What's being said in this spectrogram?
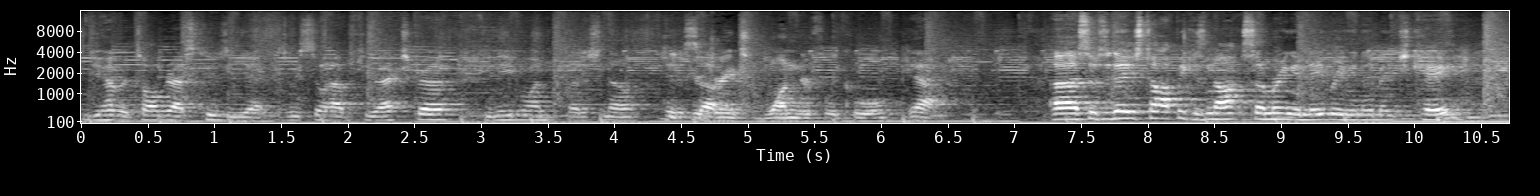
do you have a Tallgrass koozie yet? Because we still have a few extra. If you need one, let us know. Hit Keep your up. drinks wonderfully cool. Yeah. Uh, so today's topic is not summering and neighboring in MHK.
